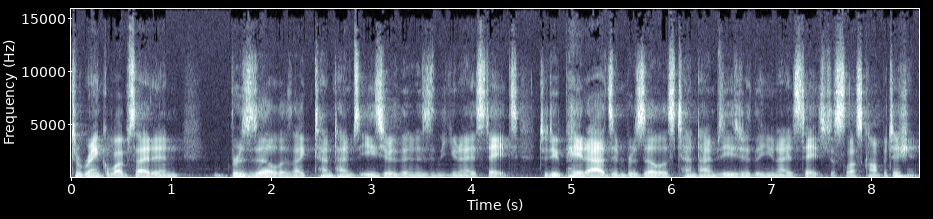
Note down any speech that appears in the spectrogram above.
To rank a website in Brazil is like 10 times easier than it is in the United States. To do paid ads in Brazil is 10 times easier than the United States, just less competition.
